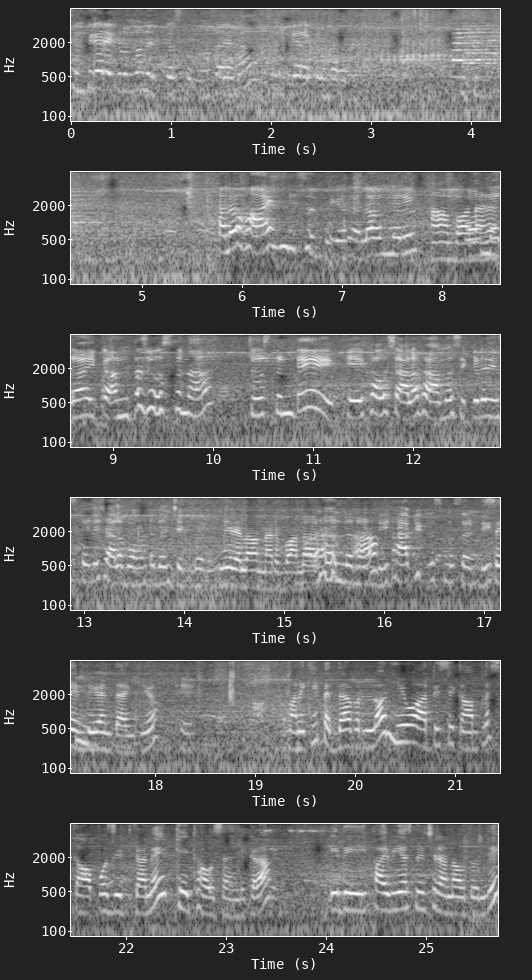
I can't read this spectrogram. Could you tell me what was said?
శిల్పి గారు ఎక్కడుందో నేను తెలుసుకుందాం. సరేనా? శిల్పి గారు ఎక్కడున్నారు హలో హాయ్ అండి గారు. ఎలా ఉన్నారు. బాగున్నారా? ఇక్కడ అంతా చూస్తున్నా. చూస్తుంటే కేక్ హౌస్ చాలా ఫేమస్. ఇక్కడే తీసుకోండి చాలా బాగుంటుంది అని చెప్పారు. మీరు ఎలా ఉన్నారు? బాగా బాగున్నారా హ్యాపీ క్రిస్మస్ అండి. Same to and thank you మనకి పెద్దాపురంలో న్యూ ఆర్టీసీ కాంప్లెక్స్కి ఆపోజిట్గానే కేక్ హౌస్ అండి ఇక్కడ. ఇది ఫైవ్ ఇయర్స్ నుంచి రన్ అవుతుంది.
